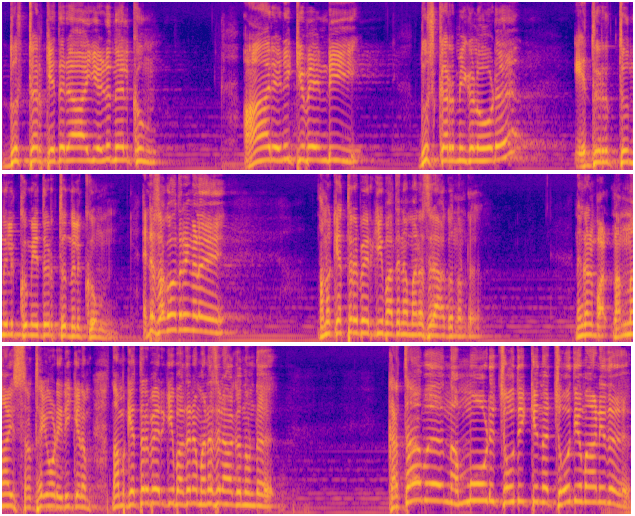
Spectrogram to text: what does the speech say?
ദുഷ്ടർക്കെതിരായി എഴുന്നേൽക്കും. ആരെനിക്ക് വേണ്ടി ദുഷ്കർമ്മികളോട് എതിർത്തു നിൽക്കും എതിർത്തു നിൽക്കും. എന്റെ സഹോദരങ്ങളെ നമുക്ക് എത്ര പേർക്ക് ഈ വചനം മനസ്സിലാകുന്നുണ്ട്? നിങ്ങൾ നന്നായി ശ്രദ്ധയോടെ ഇരിക്കണം. നമുക്ക് എത്ര പേർക്ക് ഈ വചനം മനസ്സിലാകുന്നുണ്ട്? കർത്താവ് നമ്മോട് ചോദിക്കുന്ന ചോദ്യമാണിത്.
